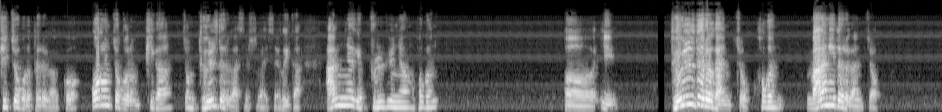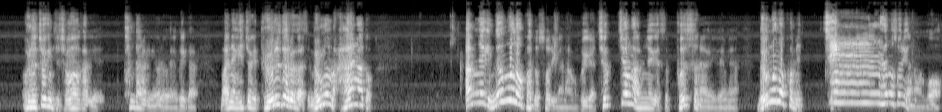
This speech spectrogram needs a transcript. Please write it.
귀 쪽으로 들어갔고, 오른쪽으로는 피가 좀 덜 들어갔을 수가 있어요. 그러니까, 압력의 불균형 혹은 어, 이 덜 들어간 쪽 혹은 많이 들어간 쪽 어느 쪽인지 정확하게 판단하기 어려워요. 그러니까 만약 이쪽에 덜 들어가서 너무 많아도 압력이 너무 높아도 소리가 나고 그러니까 적정 압력에서 벗어나게 되면 너무 높으면 찡 하는 소리가 나고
